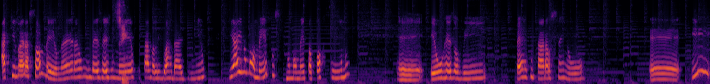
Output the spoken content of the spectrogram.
Aquilo era só meu, né? Era um desejo Sim. meu que estava ali guardadinho. E aí, no momento, no momento oportuno, é, eu resolvi perguntar ao Senhor. É, e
